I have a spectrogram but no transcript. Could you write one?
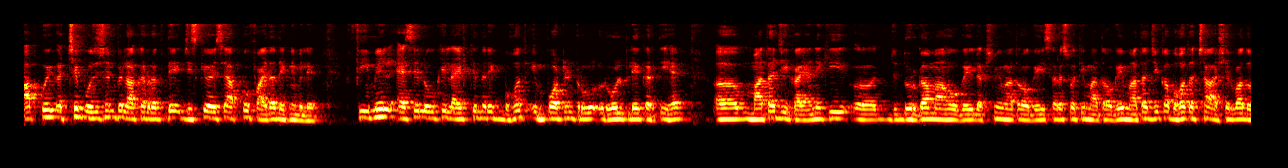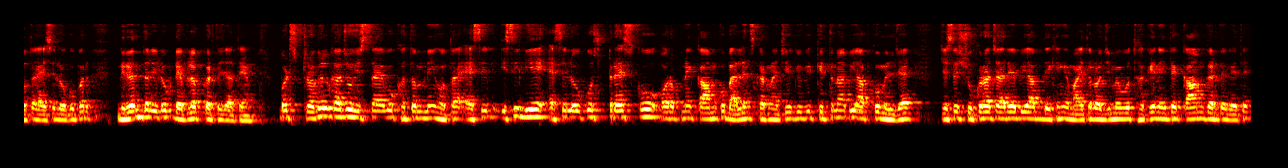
आपको एक अच्छे पोजीशन पे लाकर रख दे, जिसकी वजह से आपको फ़ायदा देखने मिले। फीमेल ऐसे लोगों की लाइफ के अंदर एक बहुत इंपॉर्टेंट रो, रोल प्ले करती है आ, माता जी का यानी कि जो दुर्गा माँ हो गई लक्ष्मी माता हो गई सरस्वती माता हो गई माता जी का बहुत अच्छा आशीर्वाद होता है ऐसे लोगों पर निरंतर ये लोग डेवलप करते जाते हैं। बट स्ट्रगल का जो हिस्सा है वो खत्म नहीं होता ऐसे इसीलिए ऐसे लोगों को स्ट्रेस को और अपने काम को बैलेंस करना चाहिए क्योंकि कितना भी आपको मिल जाए जैसे शुक्राचार्य भी आप देखेंगे माइथोलॉजी में वो थके नहीं थे काम करते गए थे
